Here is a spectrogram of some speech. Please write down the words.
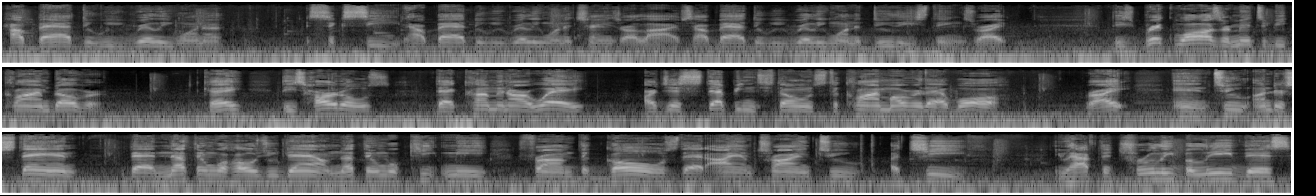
How bad do we really want to succeed? How bad do we really want to change our lives? How bad do we really want to do these things, right? These brick walls are meant to be climbed over. Okay? These hurdles that come in our way are just stepping stones to climb over that wall, right? And to understand that nothing will hold you down, nothing will keep me from the goals that I am trying to achieve. You have to truly believe this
